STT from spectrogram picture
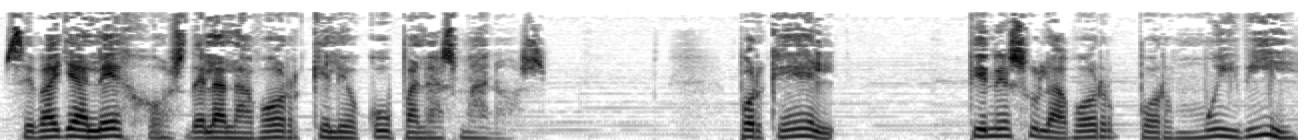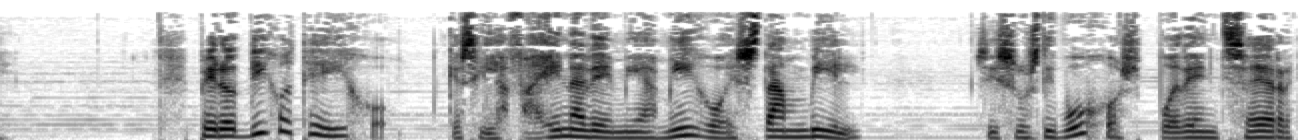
se vaya lejos de la labor que le ocupa las manos, porque él tiene su labor por muy vil. Pero dígote, hijo, que si la faena de mi amigo es tan vil, si sus dibujos pueden ser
